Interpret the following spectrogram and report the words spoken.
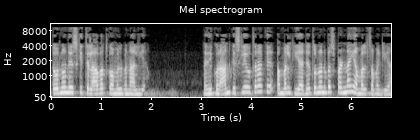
تو انہوں نے اس کی تلاوت کو عمل بنا لیا۔ یعنی قرآن کس لیے اترا کہ عمل کیا جائے، تو انہوں نے بس پڑھنا ہی عمل سمجھ لیا۔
